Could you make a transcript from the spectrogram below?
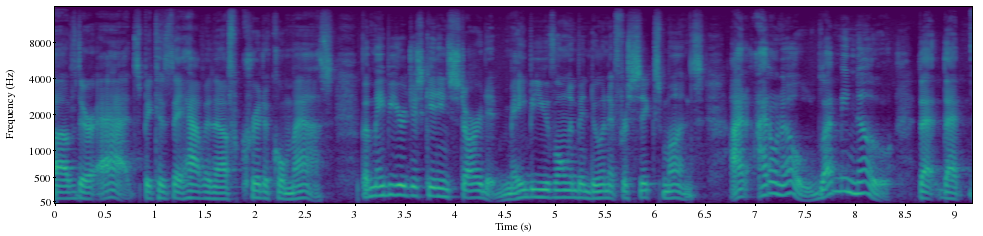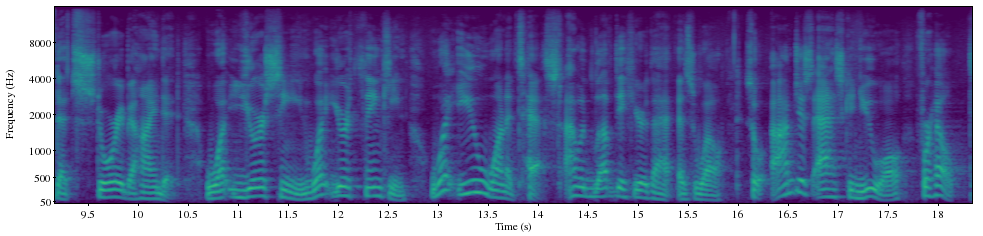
of their ads because they have enough critical mass. But maybe you're just getting started. Maybe you've only been doing it for six months. I, I don't know. Let me know that, that, that story behind it, what you're seeing, what you're thinking, what you want to test. I would love to hear that as well. So I'm just asking you all for help.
